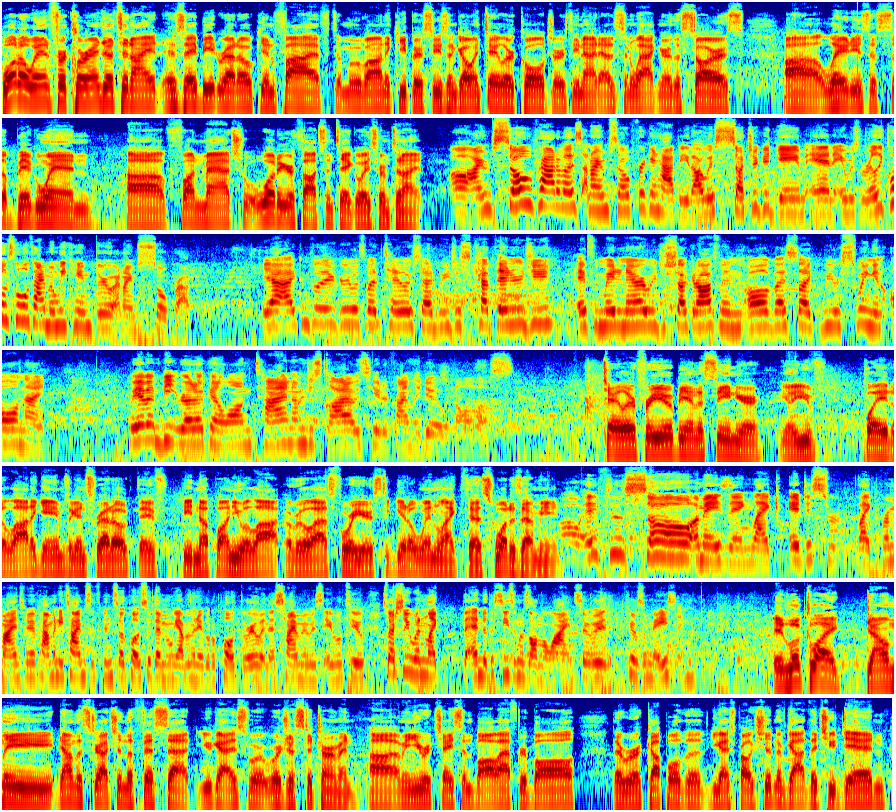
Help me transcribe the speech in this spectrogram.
What a win for Clarinda tonight as they beat Red Oak in five to move on and keep their season going. Taylor Cole, Jersey Knight, Addison Wagner, the Stars. Uh, ladies, this is a big win. Uh, fun match. What are your thoughts and takeaways from tonight? Uh, I'm so proud of us and I'm so freaking happy. That was such a good game and it was really close the whole time and we came through and I'm so proud. Yeah, I completely agree with what Taylor said. We just kept the energy. If we made an error, we just shook it off and all of us, like, we were swinging all night. We haven't beat Red Oak in a long time. I'm just glad I was here to finally do it with all of us. Taylor, for you being a senior, you know you've played a lot of games against Red Oak. They've beaten up on you a lot over the last four years. To get a win like this, what does that mean? Oh, it feels so amazing. Like it just like reminds me of how many times it's been so close with them and we haven't been able to pull through. And this time we was able to, especially when like the end of the season was on the line. So it, it feels amazing it looked like down the down the stretch in the fifth set, you guys were, were just determined. Uh, I mean, you were chasing ball after ball. There were a couple that you guys probably shouldn't have got that you did.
